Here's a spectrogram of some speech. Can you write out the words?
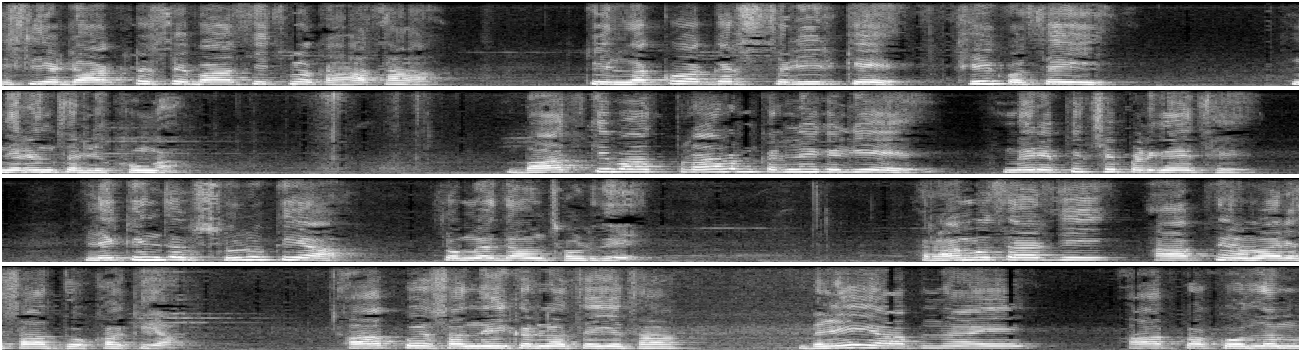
इसलिए डॉक्टर से बातचीत में कहा था कि लकवाग्रस्त शरीर के ठीक होते ही निरंतर लिखूँगा। बात की बात प्रारंभ करने के लिए मेरे पीछे पड़ गए थे, लेकिन जब शुरू किया तो मैदान छोड़ गए। रामोतार जी, आपने हमारे साथ धोखा किया। आपको ऐसा नहीं करना चाहिए था। भले ही आप न आए, आपका कॉलम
